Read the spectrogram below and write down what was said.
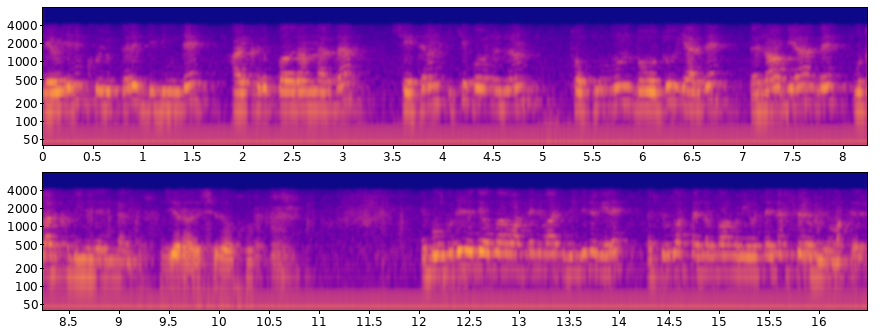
develerin kuyrukları dibinde haykırıp bağıranlarda şeytanın iki boynuzunun topluluğun doğduğu yerde ve Rabia ve Mudar kabilelerindendir. Diğer hadisi de oku. Ebu Hureyre radıyallahu anh'tan rivayet edildiğine göre Resulullah sallallahu aleyhi ve sellem şöyle buyurmaktadır.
